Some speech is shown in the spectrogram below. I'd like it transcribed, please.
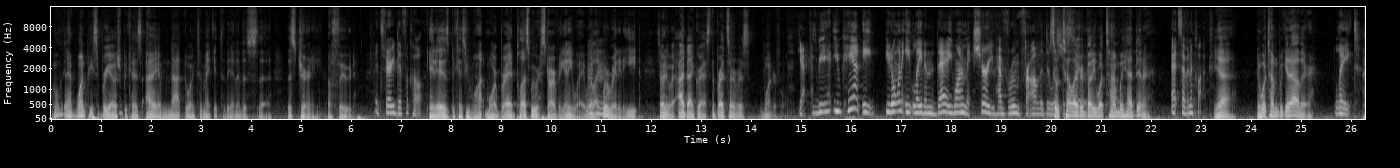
I'm only going to have one piece of brioche because I am not going to make it to the end of this uh, this journey of food. It's very difficult. It is because you want more bread. Plus, we were starving anyway. We're like, we're ready to eat. So anyway, I digress. The bread service, wonderful. Yeah, because we you can't eat. You don't want to eat late in the day. You want to make sure you have room for all the delicious. So tell food. everybody what time we had dinner. At seven o'clock. Yeah, and what time did we get out of there? Late.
